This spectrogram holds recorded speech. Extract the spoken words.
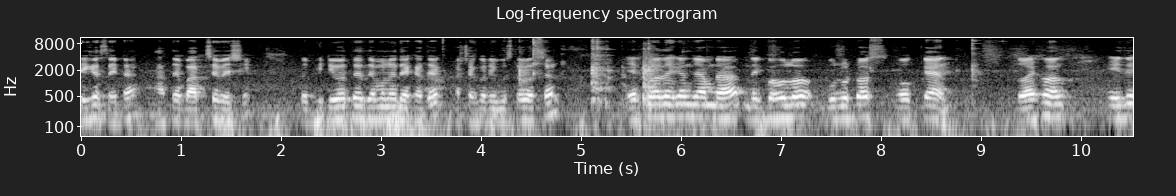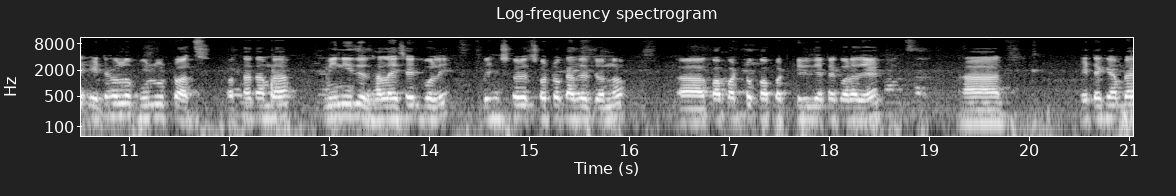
ঠিক আছে? এটা হাতে বাজছে বেশি। তো ভিডিওতে যেমন দেখা যাক, আশা করি বুঝতে পারছেন। এরপরে দেখেন যে আমরা দেখব হলো ব্লুটস ও ক্যান। তো এখন এই যে এটা হলো ব্লু টচ অর্থাৎ আমরা মিনি যে ঝালাই সেট বলি, বিশেষ করে ছোট কাজের জন্য কপার টু কপার থ্রি যেটা করা যায়। আর এটাকে আমরা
